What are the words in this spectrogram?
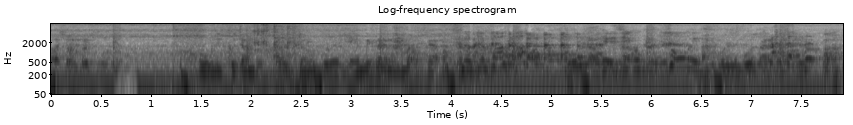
맛이 어떨지 모르겠어. 우리 그 정도 다를 정도의 예민한 맛이야. 몰라. 돼지고기 무서운지 몰라. 뭘 알아.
